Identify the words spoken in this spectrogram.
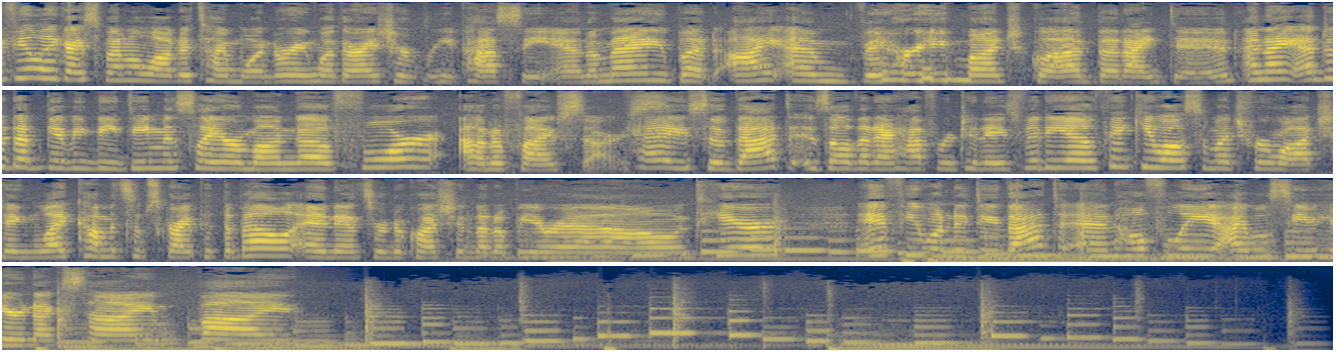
feel like I spent a lot of time wondering whether I should repass the anime, but I am very much glad that I did. And I ended up giving the Demon Slayer manga 4 out of 5 stars. Okay, so that is all that I have for today's video. Thank you all so much for watching. Like, comment, subscribe, hit the bell, and answer the question that'll be around here if you want to do that. And hopefully I will see you here next time. Bye!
